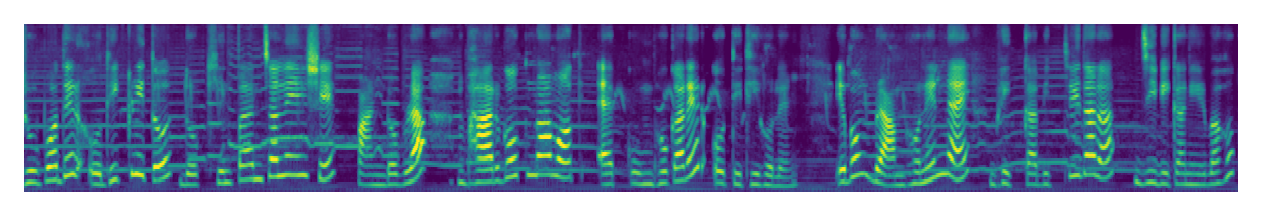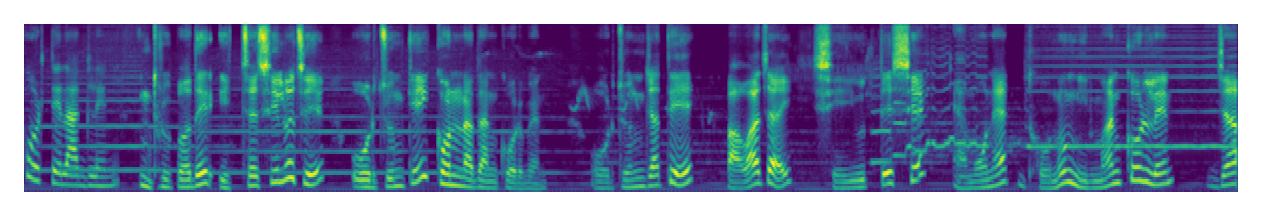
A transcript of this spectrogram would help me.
ধ্রুপদের অধিকৃত দক্ষিণ পাঞ্চালে এসে পাণ্ডবরা ভার্গব নামক এক কুম্ভকারের অতিথি হলেন এবং ব্রাহ্মণের ন্যায় ভিক্ষাবৃত্তি দ্বারা জীবিকা নির্বাহ করতে লাগলেন। ধ্রুপদের ইচ্ছা ছিল যে অর্জুনকেই কন্যাদান করবেন। অর্জুন যাতে পাওয়া যায় সেই উদ্দেশ্যে এমন এক ধনু নির্মাণ করলেন যা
